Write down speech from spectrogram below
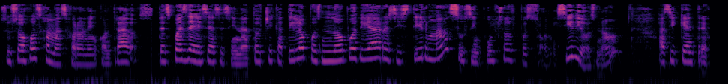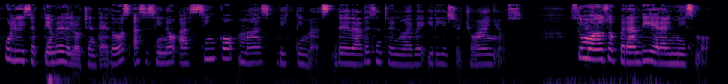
Sus ojos jamás fueron encontrados. Después de ese asesinato, Chikatilo pues no podía resistir más sus impulsos pues homicidios, ¿no? Así que entre julio y septiembre del 82 asesinó a cinco más víctimas de edades entre 9 y 18 años. Su modus operandi era el mismo.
